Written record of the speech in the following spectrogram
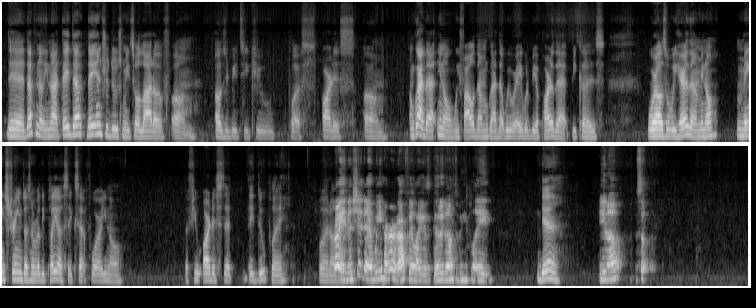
Yeah, definitely not. They de- they introduced me to a lot of um, LGBTQ plus artists. Um, I'm glad that you know we followed them. I'm glad that we were able to be a part of that because where else would we hear them? You know, mainstream doesn't really play us except for you know the few artists that they do play. But um, right, and the shit that we heard, I feel like it's good enough to be played. Yeah, you know, so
